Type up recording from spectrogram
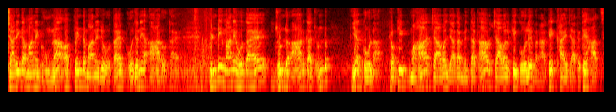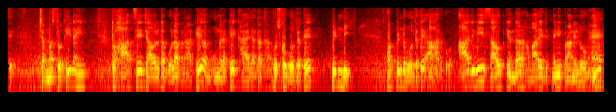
चारिका माने घूमना, और पिंड माने जो होता है भोजन या आहार होता है। पिंडी माने होता है झुंड, आहार का झुंड। या गोला, क्योंकि वहाँ चावल ज़्यादा मिलता था और चावल के गोले बना के खाए जाते थे हाथ से। चम्मच तो थी नहीं तो हाथ से चावल का गोला बना के और मुँह में रख के खाया जाता था। उसको बोलते थे पिंडी और पिंड बोलते थे आहार को। आज भी साउथ के अंदर हमारे जितने भी पुराने लोग हैं,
